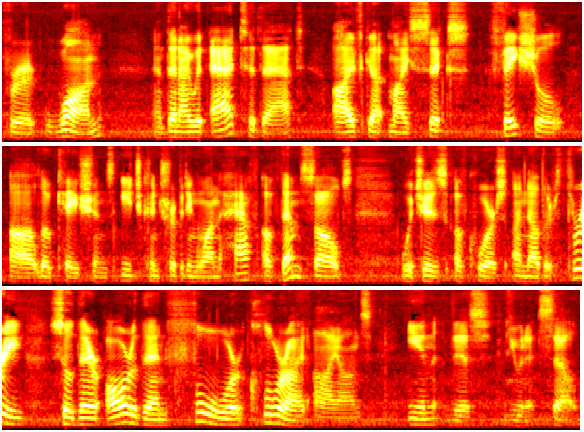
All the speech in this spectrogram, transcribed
for one. And then I would add to that, I've got my six facial uh, locations, each contributing one half of themselves, which is, of course, another three. So there are then four chloride ions in this unit cell.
